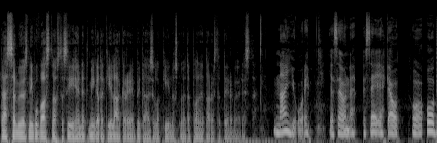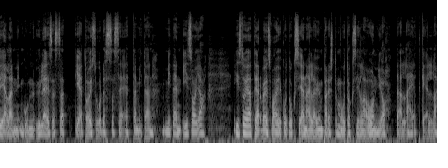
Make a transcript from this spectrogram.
tässä myös niin kuin vastausta siihen, että minkä takia lääkärien pitäisi olla kiinnostuneita planetaarista terveydestä. Näin juuri. Ja se, on, se ei ehkä ole, ole, ole vielä niin kuin yleisessä tietoisuudessa se, että miten, miten isoja, isoja terveysvaikutuksia näillä ympäristömuutoksilla on jo tällä hetkellä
